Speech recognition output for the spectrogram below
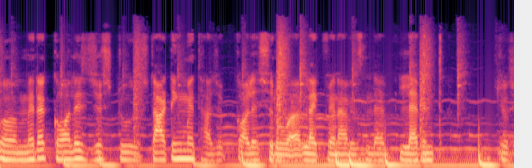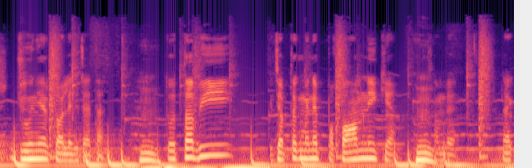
uh, मेरा कॉलेज जो स्टार्टिंग में था जब कॉलेज शुरू हुआ लाइक व्हेन आई वाज 11th जो जूनियर कॉलेज रहता Hmm. तो तभी जब तक मैंने परफॉर्म नहीं किया Hmm. समझे लाइक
